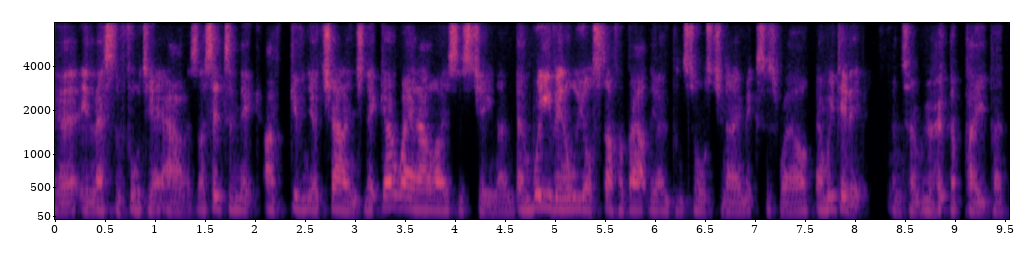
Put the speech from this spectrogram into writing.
uh, in less than 48 hours. I said to Nick, I've given you a challenge. Nick, go away and analyze this genome and weave in all your stuff about the open source genomics as well. And we did it. And so we wrote the paper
